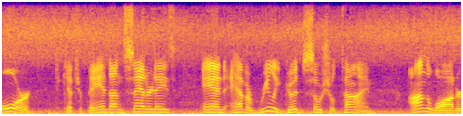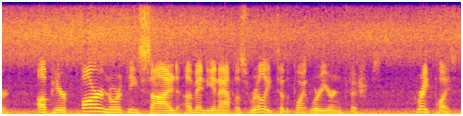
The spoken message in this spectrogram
or to catch a band on Saturdays and have a really good social time on the water up here far northeast side of Indianapolis, really to the point where you're in Fishers. Great place.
